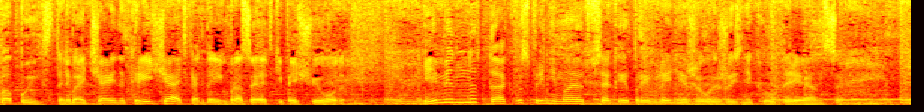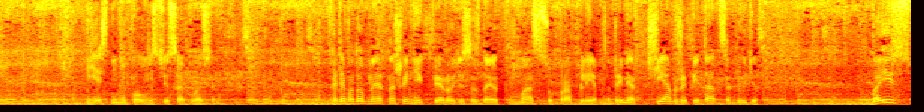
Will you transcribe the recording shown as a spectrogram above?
бобы стали бы отчаянно кричать, когда их бросают в кипящую воду. Именно так воспринимают всякое проявление живой жизни колдерианцы. Я с ними полностью согласен. Хотя подобное отношение к природе создает массу проблем. Например, чем же питаться людям? Боюсь,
